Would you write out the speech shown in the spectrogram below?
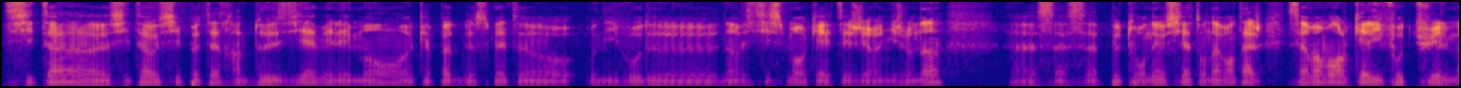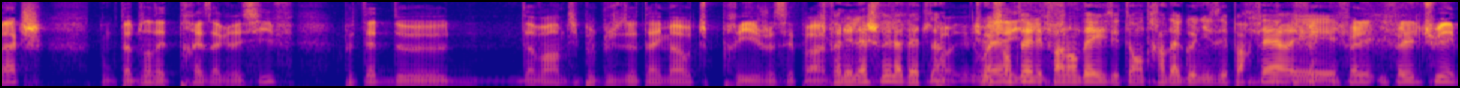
Si tu as, euh, si aussi peut-être un deuxième élément euh, capable de se mettre au niveau d'investissement qui a été Jérémy Jonin, ça, ça, peut tourner aussi à ton avantage. C'est un moment dans lequel il faut tuer le match, donc tu as besoin d'être très agressif, peut-être de, d'avoir un petit peu plus de time out pris, je sais pas. Il fallait l'achever la bête là. tu le sentais, les Finlandais, ils étaient en train d'agoniser par terre et il, fallait, il fallait le tuer.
